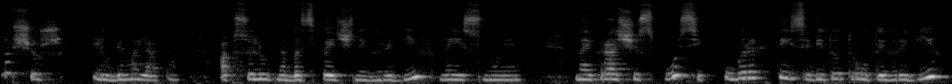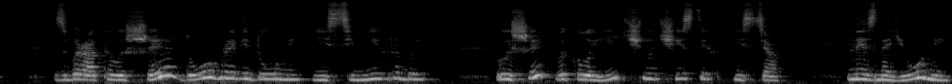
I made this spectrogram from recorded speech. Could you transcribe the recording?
Ну що ж, любі малята, абсолютно безпечних грибів не існує. Найкращий спосіб уберегтися від отрути грибів збирати лише добре відомі їстівні гриби, лише в екологічно чистих місцях. Незнайомі,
